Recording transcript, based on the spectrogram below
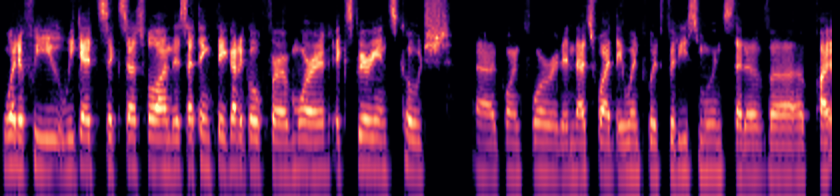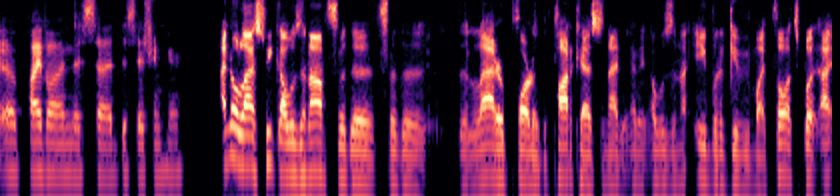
what if we we get successful on this? I think they got to go for a more experienced coach uh, going forward, and that's why they went with Veríssimo instead of uh, uh Paiva in this decision here. I know last week I wasn't on for the for the the latter part of the podcast, and I I wasn't able to give you my thoughts. But I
